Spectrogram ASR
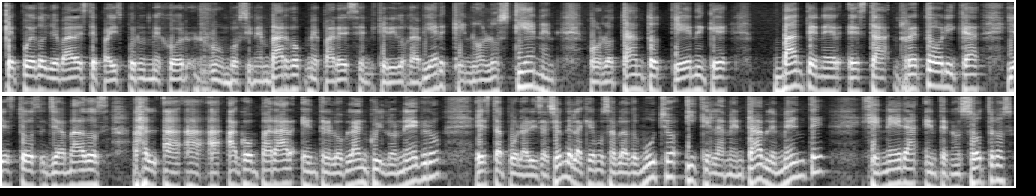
que puedo llevar a este país por un mejor rumbo. Sin embargo, me parece, mi querido Javier, que no los tienen. Por lo tanto, tienen que mantener esta retórica y estos llamados a, comparar entre lo blanco y lo negro, esta polarización de la que hemos hablado mucho y que lamentablemente genera entre nosotros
